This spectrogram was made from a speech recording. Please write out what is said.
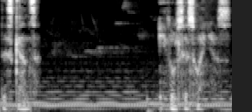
Descansa y dulces sueños.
